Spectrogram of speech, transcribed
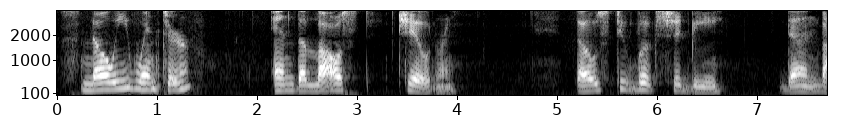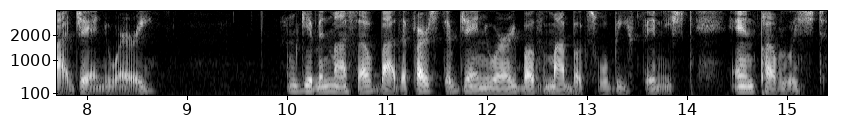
Snowy Winter and The Lost Children. Those two books should be done by January. I'm giving myself by the 1st of January, both of my books will be finished and published.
